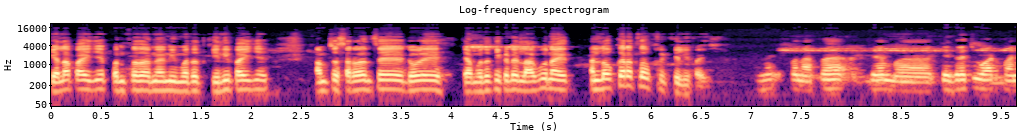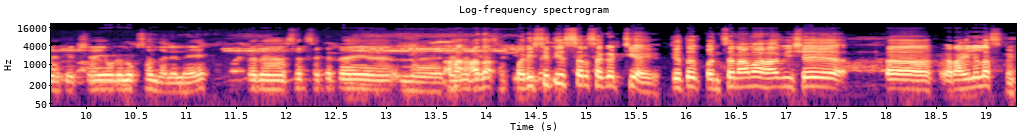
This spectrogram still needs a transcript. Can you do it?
केला पाहिजे पंतप्रधानांनी मदत केली पाहिजे. आमचं सर्वांचे डोळे त्या मदतीकडे लागून आहेत आणि लवकरात लवकर केली पाहिजे. पण आता त्या केंद्राची वाट पाहण्यापेक्षा एवढं नुकसान झालेलं आहे. तर सरसकट आता परिस्थिती सरसगटची आहे. तिथं पंचनामा हा विषय राहिलेलाच नाही.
